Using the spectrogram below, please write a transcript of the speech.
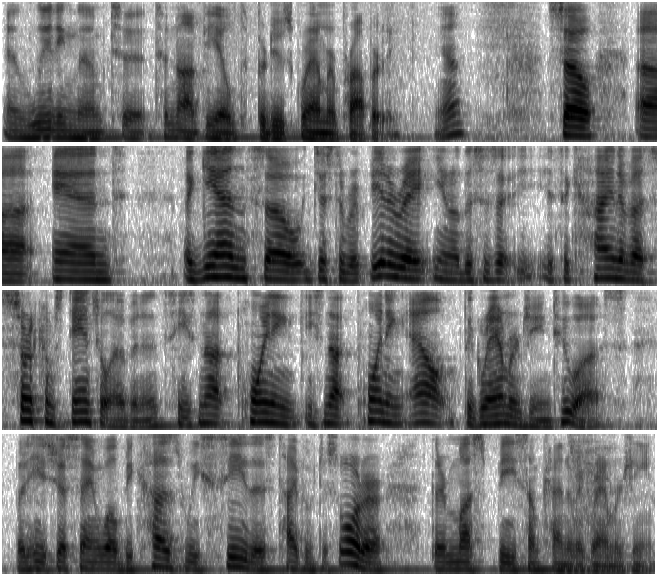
and leading them to, to not be able to produce grammar properly. Yeah? So, uh, and again, so just to reiterate, you know, this is a, it's a kind of a circumstantial evidence. He's not pointing, he's not pointing out the grammar gene to us, but he's just saying, well, because we see this type of disorder, there must be some kind of a grammar gene.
